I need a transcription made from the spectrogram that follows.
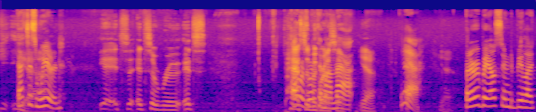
That's just yeah. weird. Yeah, it's it's a rude. It's passive with him on aggressive. that. Yeah, Yeah. yeah. But everybody else seemed to be like,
